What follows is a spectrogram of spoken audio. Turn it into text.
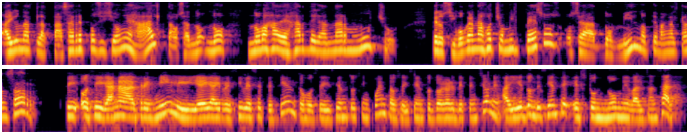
hay una la tasa de reposición es alta, o sea, no no no vas a dejar de ganar mucho. Pero si vos ganas 8 mil pesos, o sea, 2 mil no te van a alcanzar. Sí, o si gana 3 mil y llega y recibe 700 o 650 o 600 dólares de pensiones, ahí es donde siente esto no me va a alcanzar.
